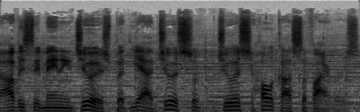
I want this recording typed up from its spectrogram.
obviously mainly Jewish. But yeah, Jewish Jewish Holocaust survivors.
